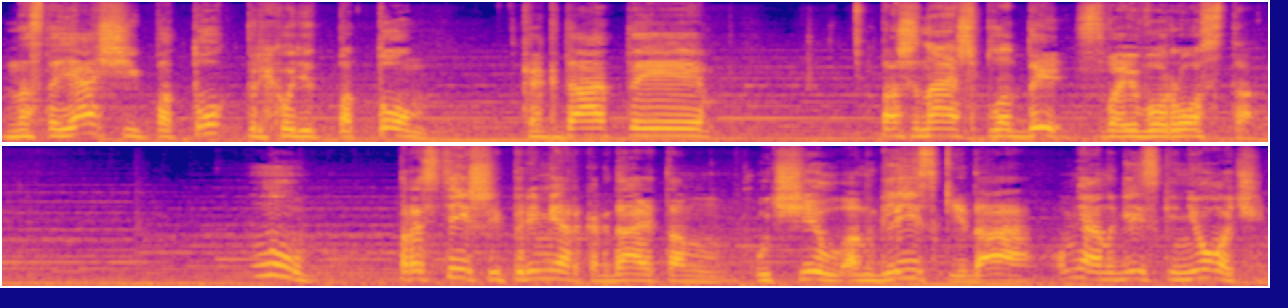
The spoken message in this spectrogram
Настоящий поток приходит потом, когда ты пожинаешь плоды своего роста. Ну, простейший пример, когда я там учил английский, да, у меня английский не очень.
